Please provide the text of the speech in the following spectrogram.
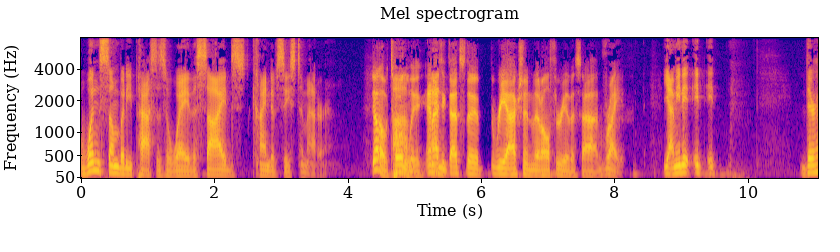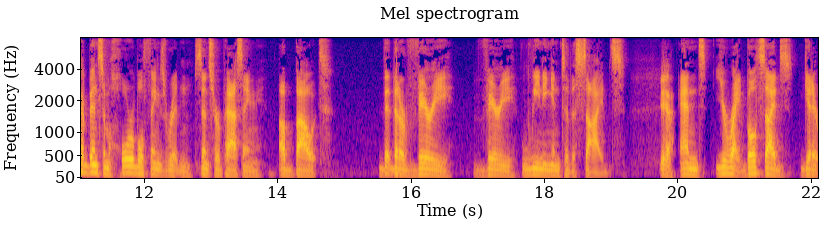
when somebody passes away, the sides kind of cease to matter. oh totally Um, and, i think that's the reaction that all three of us had Right. Yeah, I mean it it, it there have been some horrible things written since her passing about that that are very very leaning into the sides. yeah And you're right, both sides get it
